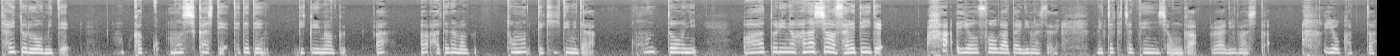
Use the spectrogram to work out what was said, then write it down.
タイトルを見てかっこもしかしててててんびっくりマークああはてなマークと思って聞いてみたら本当にワートリの話をされていては予想が当たりましたね。めちゃくちゃテンションが上がりました。よかった。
